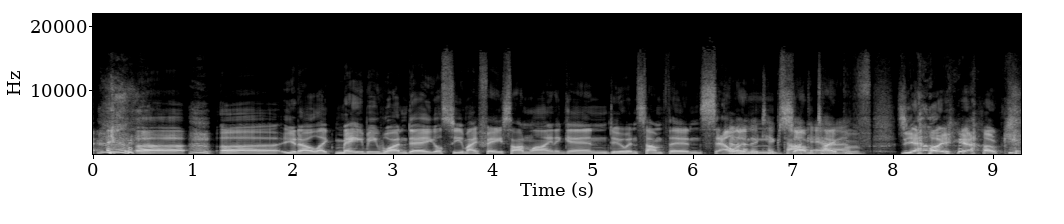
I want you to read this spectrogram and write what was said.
uh, uh, you know, like maybe one day you'll see my face online again, doing something, selling some type era. of yeah, yeah. Okay.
